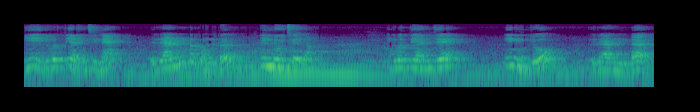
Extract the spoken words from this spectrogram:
ഈ ഇരുപത്തി അഞ്ചിനെ രണ്ട് കൊണ്ട് ഇൻഡു ചെയ്യാം. ഇരുപത്തി അഞ്ച് ഇന്റു രണ്ട്.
